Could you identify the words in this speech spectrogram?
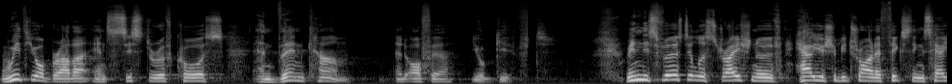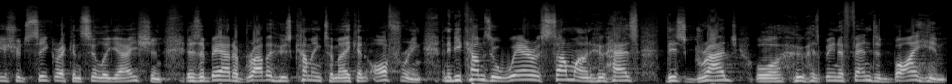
with your brother and sister, of course, and then come and offer your gift. In this first illustration of how you should be trying to fix things, how you should seek reconciliation, is about a brother who's coming to make an offering and he becomes aware of someone who has this grudge or who has been offended by him.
